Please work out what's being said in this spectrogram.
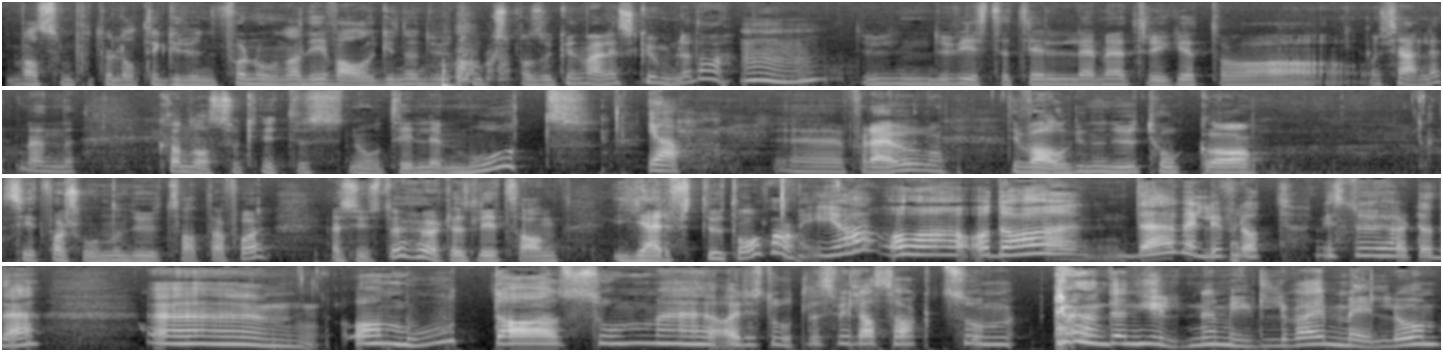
hva som lå til grunn for noen av de valgene du tok som også kunne være litt skumle. da. Mm. Du, du, viste til med trygghet og, og, kjærlighet, men kan det også knyttes noe til mot? Ja. Eh, for det er jo de valgene du tok og situasjonene du utsatte deg for. Jeg syns det hørtes litt sånn gjervt ut òg, da. Ja, og, og da, det er veldig flott hvis du hørte det. Uh, og mot, da, som eh, Aristoteles ville ha sagt, som den gylne middelvei mellom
